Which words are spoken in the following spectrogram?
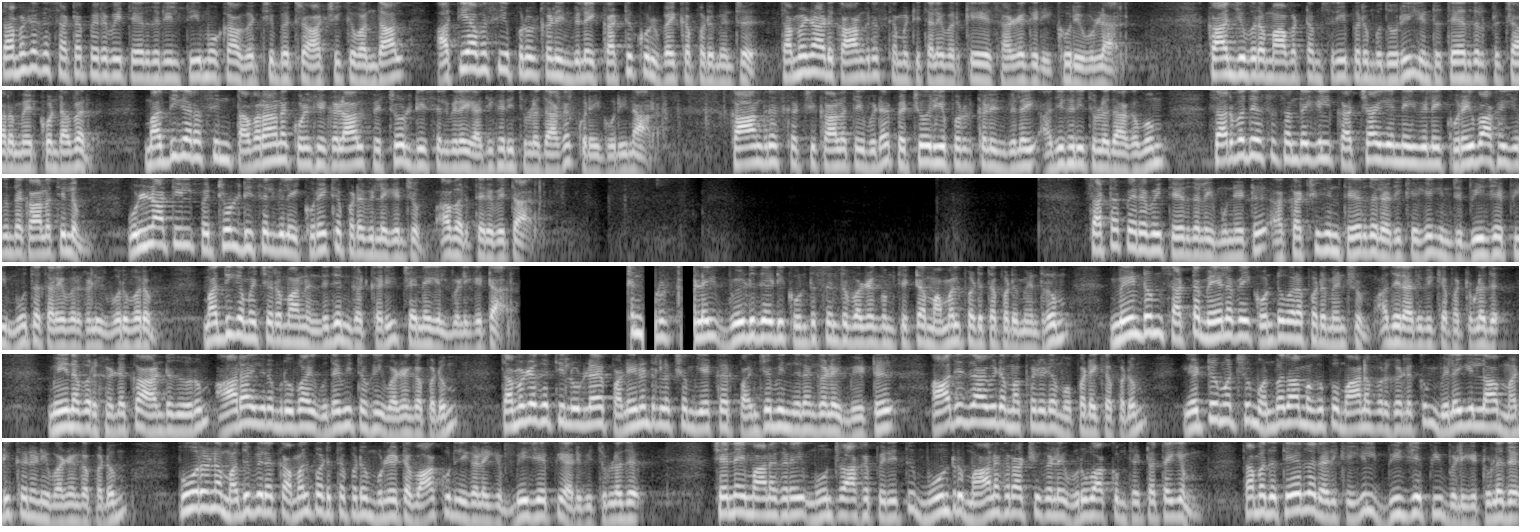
தமிழக சட்டப்பேரவைத் தேர்தலில் திமுக வெற்றி பெற்று ஆட்சிக்கு வந்தால் அத்தியாவசிய பொருட்களின் விலை கட்டுக்குள் வைக்கப்படும் என்று தமிழ்நாடு காங்கிரஸ் கமிட்டி தலைவர் கே எஸ் அழகிரி கூறியுள்ளார். காஞ்சிபுரம் மாவட்டம் ஸ்ரீபெரும்புதூரில் இன்று தேர்தல் பிரச்சாரம் மேற்கொண்ட அவர் மத்திய அரசின் தவறான கொள்கைகளால் பெட்ரோல் டீசல் விலை அதிகரித்துள்ளதாக குறை கூறினார். காங்கிரஸ் கட்சி காலத்தை விட பெட்ரோலிய பொருட்களின் விலை அதிகரித்துள்ளதாகவும் சர்வதேச சந்தையில் கச்சா எண்ணெய் விலை குறைவாக இருந்த காலத்திலும் உள்நாட்டில் பெட்ரோல் டீசல் விலை குறைக்கப்படவில்லை என்றும் அவர் தெரிவித்தார். சட்டப்பேரவைத் தேர்தலை முன்னிட்டு அக்கட்சியின் தேர்தல் அறிக்கையை இன்று பிஜேபி மூத்த தலைவர்களில் ஒருவரும் மத்திய அமைச்சருமான நிதின் கட்கரி சென்னையில் வெளியிட்டார். ரேஷன் பொருட்களை வீடு தேடி கொண்டு சென்று வழங்கும் திட்டம் அமல்படுத்தப்படும் என்றும் மீண்டும் சட்ட மேலவை கொண்டுவரப்படும் என்றும் அதில் அறிவிக்கப்பட்டுள்ளது. மீனவர்களுக்கு ஆண்டுதோறும் ஆறாயிரம் ரூபாய் உதவித்தொகை வழங்கப்படும். தமிழகத்தில் உள்ள பன்னிரண்டு லட்சம் ஏக்கர் பஞ்சமி நிலங்களை மீட்டு ஆதிதிராவிட மக்களிடம் ஒப்படைக்கப்படும். எட்டு மற்றும் ஒன்பதாம் வகுப்பு மாணவர்களுக்கும் விலையில்லா மடிக்கணினி வழங்கப்படும். பூரண மதுவிலக்கு அமல்படுத்தப்படும் உள்ளிட்ட வாக்குறுதிகளையும் பிஜேபி அறிவித்துள்ளது. சென்னை மாநகரை மூன்றாக பிரித்து மூன்று மாநகராட்சிகளை உருவாக்கும் திட்டத்தையும் தமது தேர்தல் அறிக்கையில் பிஜேபி வெளியிட்டுள்ளது.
